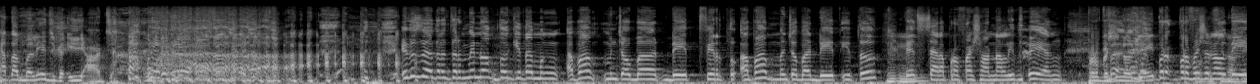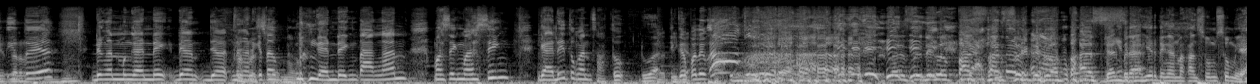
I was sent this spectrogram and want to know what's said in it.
Kata Balia juga iya aja. Itu sudah tercermin waktu kita meng- apa mencoba date virtu apa mencoba date itu date secara profesional itu yang Professional ba- date? pro- professional Professional date dater. itu ya dengan menggandeng dengan, dengan kita menggandeng tangan masing-masing nggak ada hitungan satu dua tiga empat lima ah! Langsung dilepas, gitu, langsung dilepas. Dan berakhir dengan makan sumsum ya.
